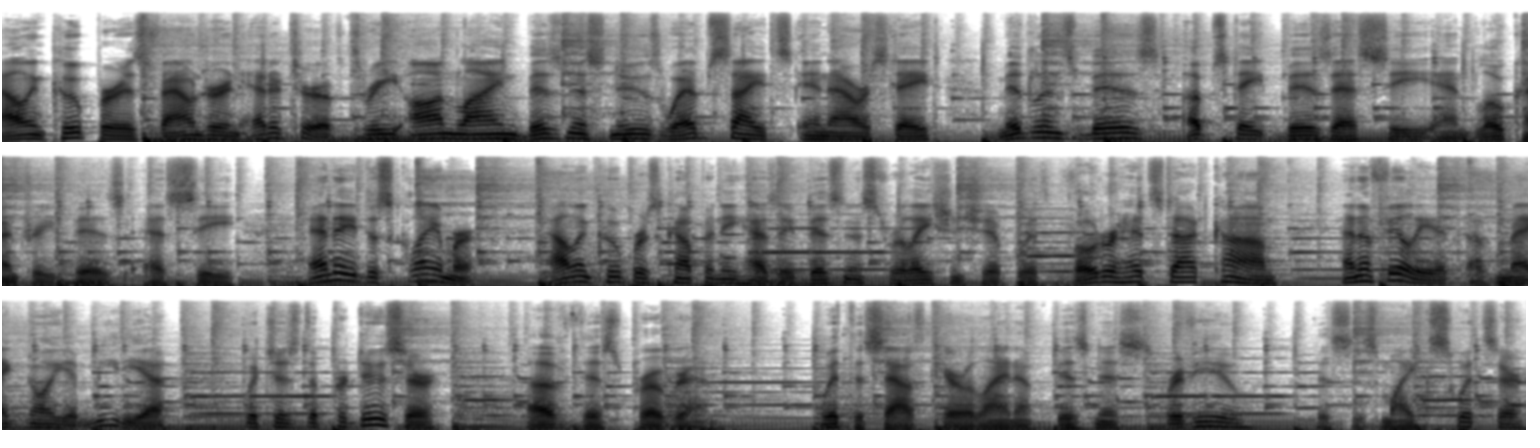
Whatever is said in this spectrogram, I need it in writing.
Alan Cooper is founder and editor of three online business news websites in our state Midlands Biz, Upstate Biz SC, and Lowcountry Biz SC. And a disclaimer Alan Cooper's company has a business relationship with Voterheads.com, an affiliate of Magnolia Media, which is the producer of this program. With the South Carolina Business Review, this is Mike Switzer.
